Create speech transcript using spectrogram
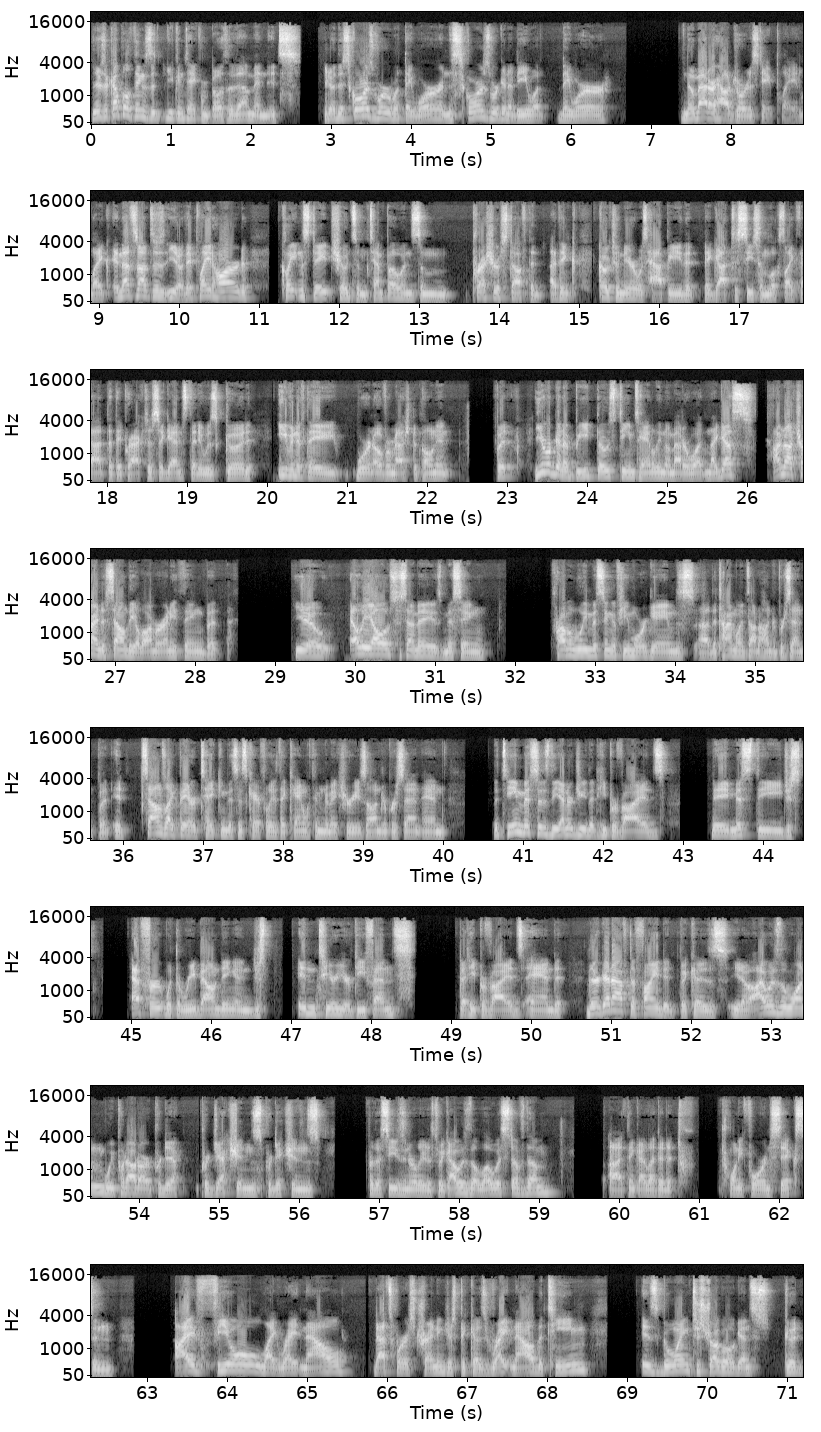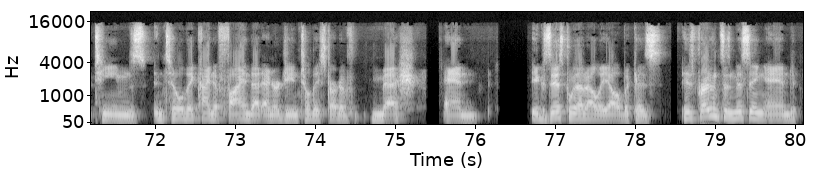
there's a couple of things that you can take from both of them, and it's you know the scores were what they were, and the scores were going to be what they were no matter how Georgia State played. Like, and that's not just, you know, they played hard. Clayton State showed some tempo and some pressure stuff that I think Coach Lanier was happy that they got to see some looks like that, that they practiced against, that it was good, even if they were an overmatched opponent. But you were going to beat those teams handily no matter what. And I guess I'm not trying to sound the alarm or anything, but, you know, Eliel Nsoseme is missing probably missing a few more games. Uh, the timeline's not 100%, but it sounds like they are taking this as carefully as they can with him to make sure he's 100%. And the team misses the energy that he provides. They miss the just effort with the rebounding and just interior defense that he provides. And they're going to have to find it because, you know, I was the one we put out our predict- projections, predictions for the season earlier this week. I was the lowest of them. Uh, I think I led it at 24 and 6 and I feel like right now that's where it's trending just because right now the team is going to struggle against good teams until they kind of find that energy until they start to mesh and exist without Eliel because his presence is missing and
